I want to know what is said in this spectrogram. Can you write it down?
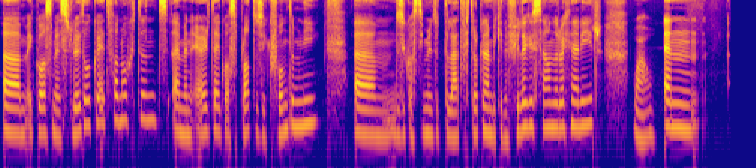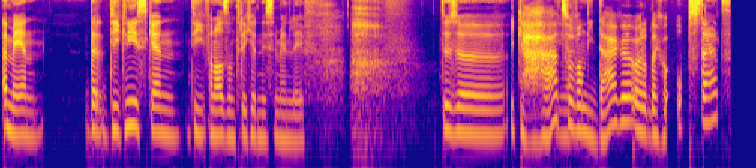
Ehm, ik was mijn sleutel kwijt vanochtend en mijn airtag was plat, dus ik vond hem niet. Ehm, dus ik was tien minuten te laat vertrokken en heb ik in een file gestaan onderweg naar hier. Wauw. En een daar- die ik niet eens ken, die van alles aan het triggeren is in mijn lijf. Dus eh, Ik haat Ja. zo van die dagen waarop dat je opstaat,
